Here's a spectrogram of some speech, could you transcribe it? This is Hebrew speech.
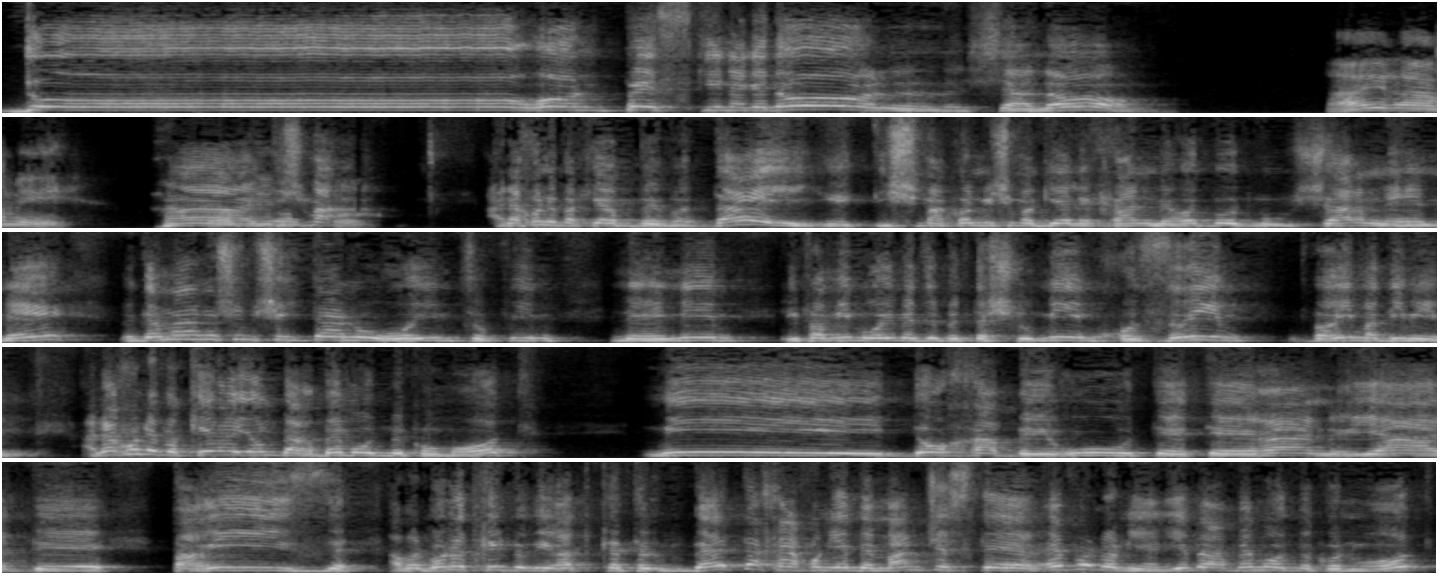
דורון פסקין הגדול, שלום. היי רמי. היי, תשמע, אנחנו נבקר בוודאי, תשמע, כל מי שמגיע לכאן מאוד מאוד מאושר, נהנה, וגם האנשים שאיתנו רואים, צופים, נהנים, לפעמים רואים את זה בתשלומים, חוזרים, דברים מדהימים. אנחנו נבקר היום בהרבה מאוד מקומות, מדוחה, ביירות, טהרן, ריאד, פריז, אבל בואו נתחיל בבירת קטלוניה. בטח אנחנו נהיה במנצ'סטר, איפה לא נהיה? נהיה בהרבה מאוד מקומות.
